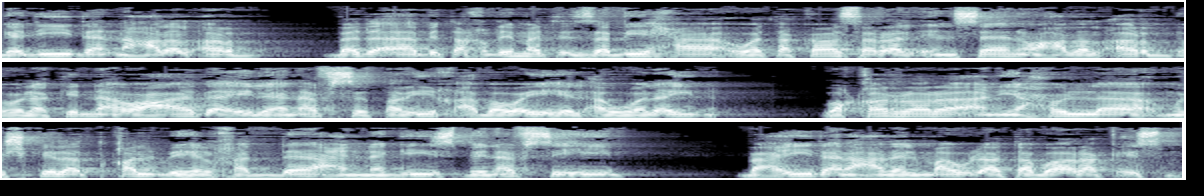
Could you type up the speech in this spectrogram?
جديدا على الأرض. بدأ بتقدمة الذبيحة وتكاثر الإنسان على الأرض ولكنه عاد إلى نفس طريق أبويه الأولين وقرر أن يحل مشكلة قلبه الخداع النجيس بنفسه بعيدا عن المولى تبارك اسمه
